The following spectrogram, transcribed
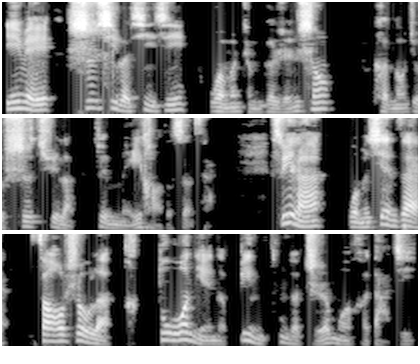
因为失去了信心，我们整个人生可能就失去了最美好的色彩。虽然我们现在遭受了多年的病痛的折磨和打击，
